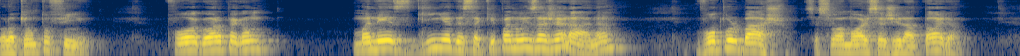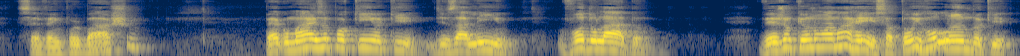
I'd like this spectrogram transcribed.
Coloquei um tufinho. Vou agora pegar um, uma nesguinha desse aqui para não exagerar, né? Vou por baixo. Se a sua morsa é giratória, você vem por baixo Pego mais um pouquinho aqui de zalinho, vou do lado. Vejam que eu não amarrei, só estou enrolando aqui.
